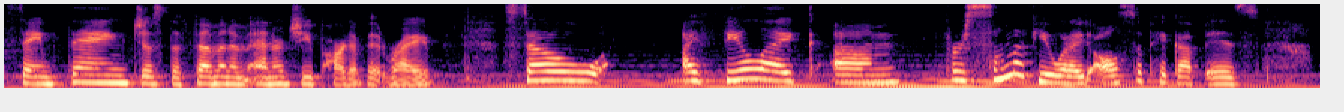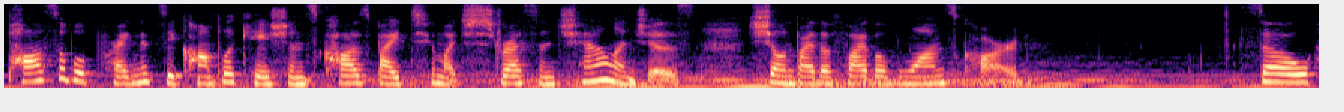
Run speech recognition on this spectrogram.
Same thing, just the feminine energy part of it, right? So I feel like um, for some of you, what I'd also pick up is possible pregnancy complications caused by too much stress and challenges, shown by the Five of Wands card. So,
